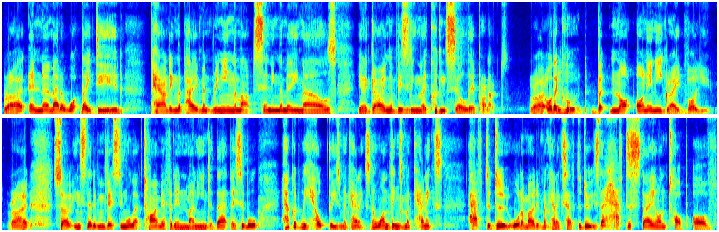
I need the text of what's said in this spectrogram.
right? And no matter what they did, pounding the pavement, ringing them up, sending them emails, you know, going and visiting. They couldn't sell their product, right? Or they mm-hmm. could, but not on any great volume, right? So instead of investing all that time, effort, and money into that, they said, well, how could we help these mechanics? Now, one things mechanics have to do, automotive mechanics have to do, is they have to stay on top of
